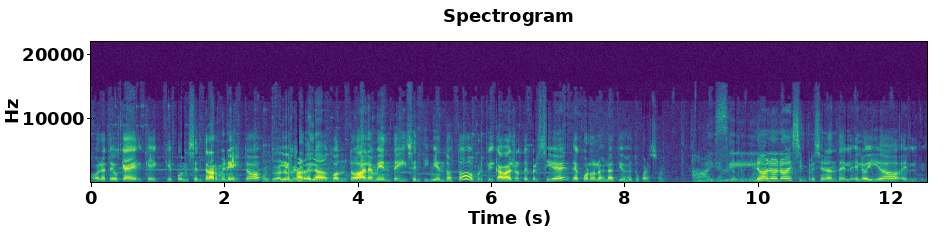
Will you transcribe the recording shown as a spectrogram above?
ahora tengo que, que- que pon- centrarme en esto Con toda y la dejar de mente, lado con toda la mente y sentimientos, todo, porque el caballo te percibe de acuerdo a los latidos de tu corazón. Ah, Ay, sí. No, no, no, es impresionante el, el oído, el-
